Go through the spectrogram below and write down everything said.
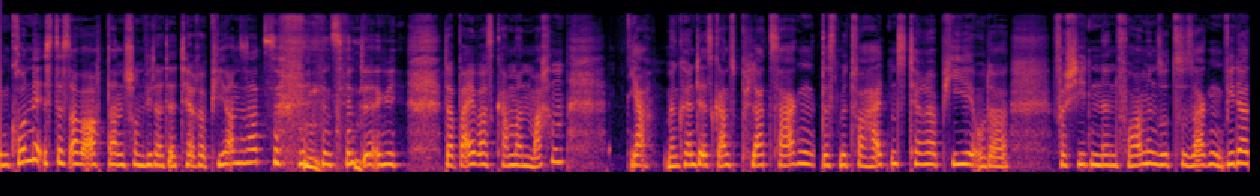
Im Grunde ist das aber auch dann schon wieder der Therapieansatz. sind irgendwie dabei, was kann man machen? Ja, man könnte jetzt ganz platt sagen, dass mit Verhaltenstherapie oder verschiedenen Formen sozusagen wieder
